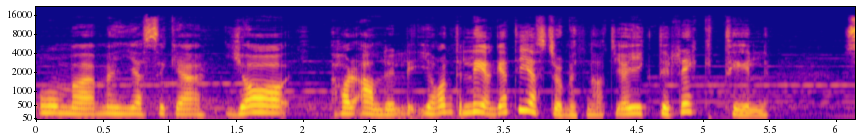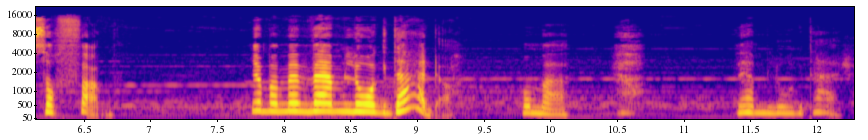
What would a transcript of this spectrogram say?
Och hon bara, men Jessica, jag har, aldrig, jag har inte legat i gästrummet i natt. Jag gick direkt till soffan. Jag bara, men vem låg där då? Hon bara, ja, vem låg där?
